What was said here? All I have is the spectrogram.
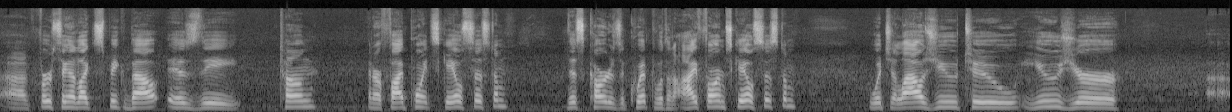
Uh, first thing I'd like to speak about is the tongue and our five point scale system. This cart is equipped with an iFarm scale system, which allows you to use your uh,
